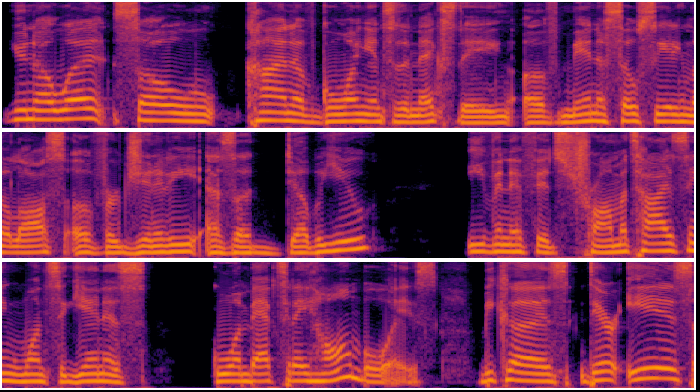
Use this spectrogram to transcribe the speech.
You know what? So, kind of going into the next thing of men associating the loss of virginity as a W, even if it's traumatizing, once again, is going back to their homeboys because there is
